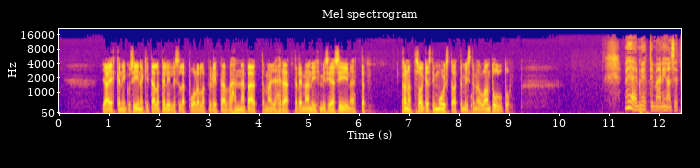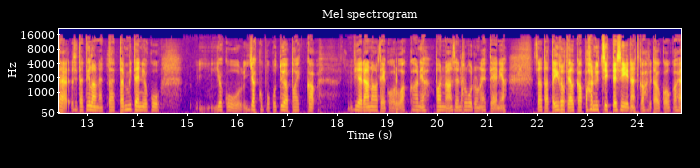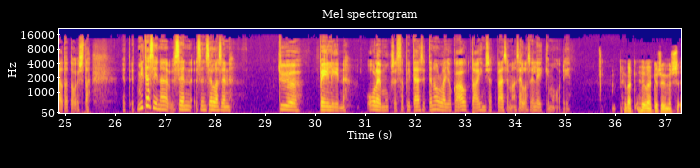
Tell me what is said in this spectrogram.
Ja ehkä niin kuin siinäkin tällä pelillisellä puolella pyritään vähän näpäyttämään ja herättelemään ihmisiä siinä, että kannattaisi oikeasti muistaa, että mistä me ollaan tultu. Mä jäin miettimään ihan sitä, sitä tilannetta, että miten joku, joku jakkupuku työpaikka viedään ATK-luokkaan ja pannaan sen ruudun eteen ja sanotaan, että irrotelkaapahan nyt sitten siinä, että kahvitauko on 12. Et, et mitä siinä sen, sen sellaisen työpelin olemuksessa pitää sitten olla, joka auttaa ihmiset pääsemään sellaiseen leikkimoodiin? Hyvä, hyvä kysymys.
